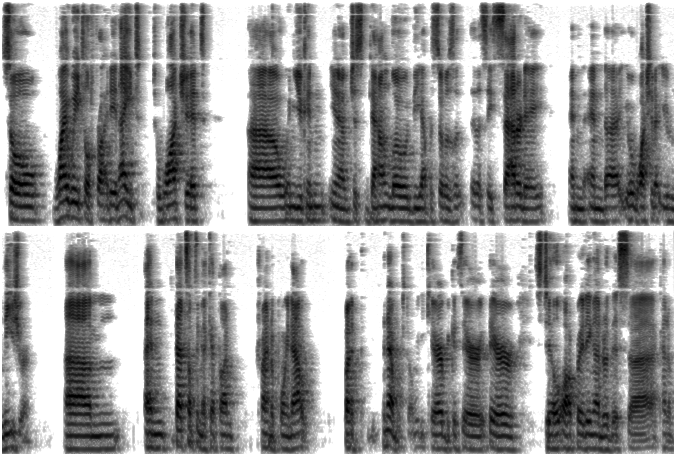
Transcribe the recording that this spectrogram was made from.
So why wait till Friday night to watch it uh, when you can, you know, just download the episodes, let's say Saturday, and and uh, you'll watch it at your leisure. Um, and that's something I kept on trying to point out. But the networks don't really care because they're they're still operating under this uh, kind of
